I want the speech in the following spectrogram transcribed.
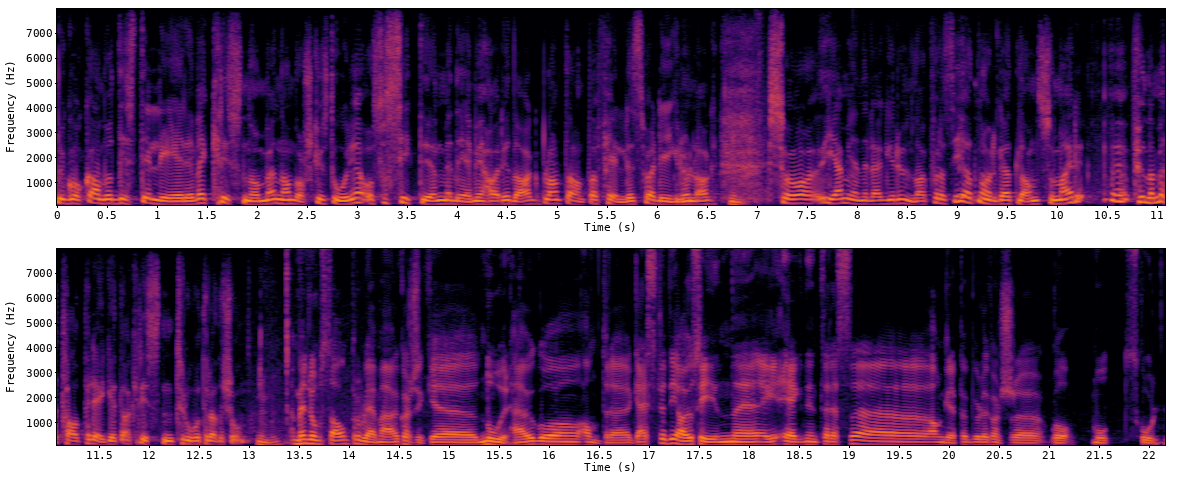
Det går ikke an å destillere vekk kristendommen av norsk historie og så sitte igjen med det vi har i dag, bl.a. av felles verdigrunnlag. Mm. Så jeg mener det er grunnlag for å si at Norge er et land som er eh, fundamentalt preget av kristen tro og tradisjon. Mm. Men Lomsdalen, problemet er jo kanskje ikke Nord Nordhaug og andre geistere de har jo sin eh, egen interesse. Angrepet burde kanskje gå mot skolen?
